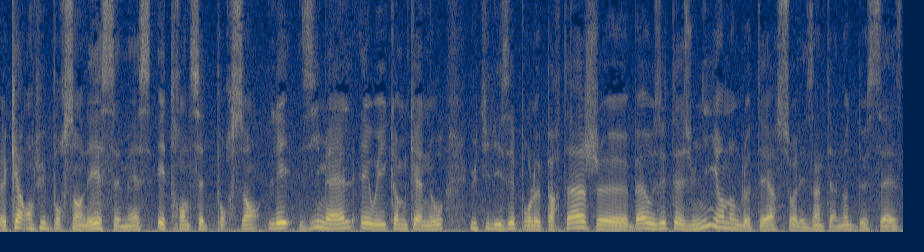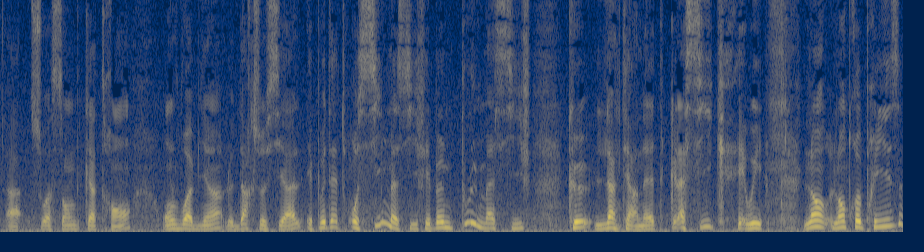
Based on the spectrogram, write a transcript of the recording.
48% les SMS et 37% les emails. Et oui, comme canaux utilisés pour le partage euh, bah, aux États-Unis et en Angleterre sur les internautes de 16 à 64 ans on le voit bien, le dark social est peut-être aussi massif et même plus massif que l'Internet classique. Et oui, l'entreprise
